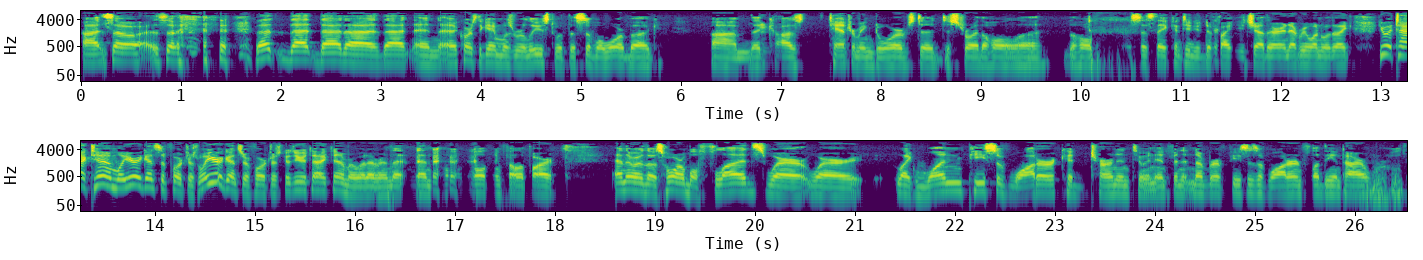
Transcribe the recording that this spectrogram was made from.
Uh, so so that that that uh, that and, and of course the game was released with the Civil War bug um, that caused tantruming dwarves to destroy the whole uh, the whole since they continued to fight each other and everyone was like you attacked him! Well you're against the fortress! Well you're against the fortress because you attacked him! or whatever and then, then the, whole, the whole thing fell apart and there were those horrible floods where where like one piece of water could turn into an infinite number of pieces of water and flood the entire world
